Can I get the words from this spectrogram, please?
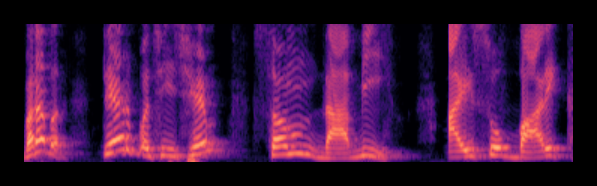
બરાબર? ત્યાર પછી છે સમદાબી આઈસોબારિક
